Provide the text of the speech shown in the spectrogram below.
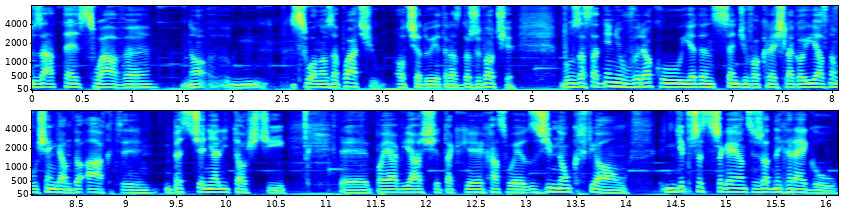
y, za tę sławę no, y, słono zapłacił. Odsiaduje teraz dożywocie. W uzasadnieniu wyroku jeden z sędziów określa go i ja znowu sięgam do akt y, bez cienia litości. Y, pojawia się takie hasło z zimną krwią, nieprzestrzegający żadnych reguł.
